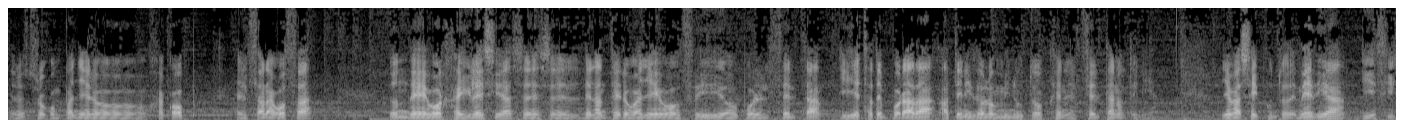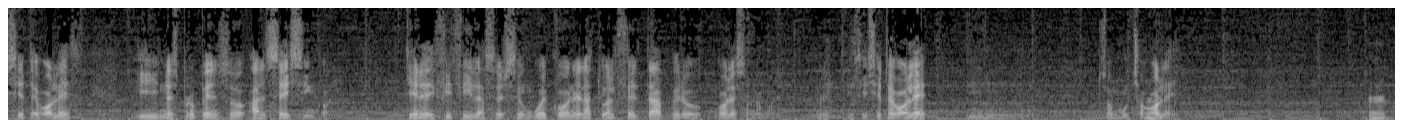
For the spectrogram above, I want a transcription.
de nuestro compañero Jacob, el Zaragoza, donde Borja Iglesias es el delantero gallego cedido por el Celta y esta temporada ha tenido los minutos que en el Celta no tenía. Lleva 6 puntos de media, 17 goles y no es propenso al 6 sin gol. Tiene difícil hacerse un hueco en el actual Celta, pero goles son amores. Hombre, 17 goles mm, son muchos Mm. goles. Mm.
